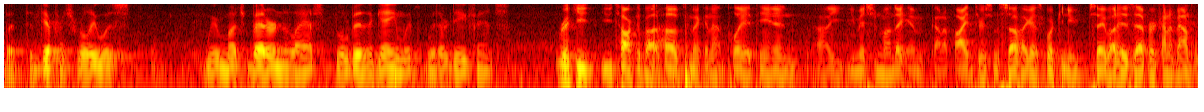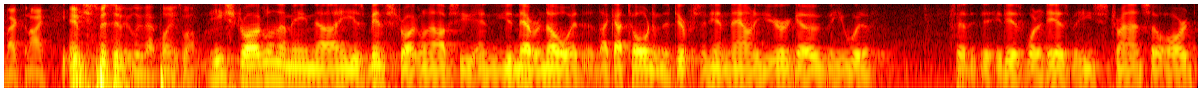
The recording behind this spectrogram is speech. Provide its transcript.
but the difference really was we were much better in the last little bit of the game with, with our defense. Rick, you, you talked about Hubbs making that play at the end. Uh, you, you mentioned Monday him kind of fighting through some stuff. I guess what can you say about his effort, kind of bouncing back tonight, and He's- specifically that play as well? He's struggling. I mean, uh, he has been struggling, obviously, and you never know it. Like I told him, the difference in him now and a year ago, he would have said it, is what it is. But he's trying so hard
